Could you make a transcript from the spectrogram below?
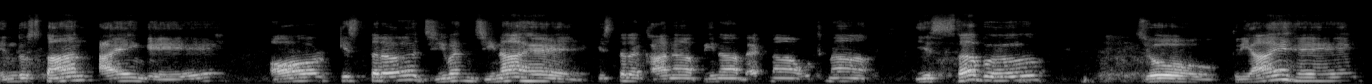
हिंदुस्तान आएँगे और किस तरह जीवन जीना है, किस तरह खाना, पीना, बैठना, उठना, ये सब जो क्रियाएँ हैं,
